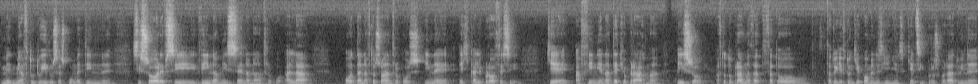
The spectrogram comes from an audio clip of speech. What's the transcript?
με, με αυτού του είδους ας πούμε την συσσόρευση δύναμης σε έναν άνθρωπο. Αλλά όταν αυτός ο άνθρωπος είναι, έχει καλή πρόθεση και αφήνει ένα τέτοιο πράγμα πίσω, αυτό το πράγμα θα, θα, το, θα το γευτούν και οι επόμενες γενιές και έτσι η προσφορά του είναι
